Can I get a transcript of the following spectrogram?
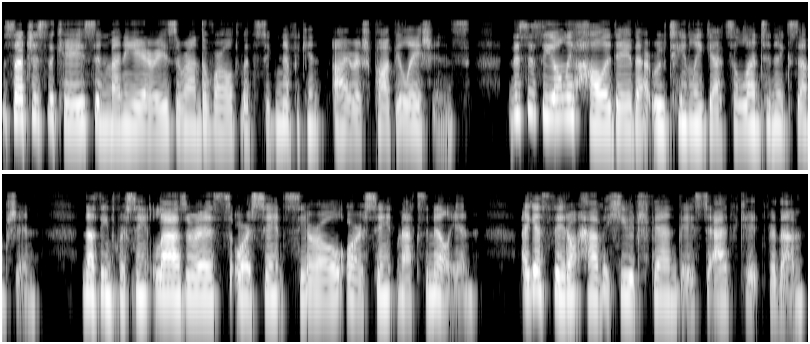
Such is the case in many areas around the world with significant Irish populations. This is the only holiday that routinely gets a Lenten exemption. Nothing for St. Lazarus or St. Cyril or St. Maximilian. I guess they don't have a huge fan base to advocate for them.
